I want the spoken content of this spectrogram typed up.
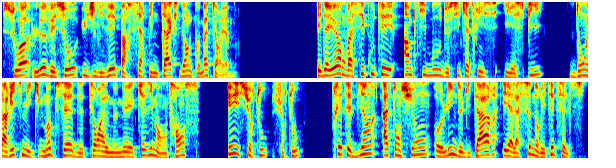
soit le vaisseau utilisé par Serpintax dans le comatorium. Et d'ailleurs, on va s'écouter un petit bout de Cicatrice ESP, dont la rythmique m'obsède tant elle me met quasiment en transe, et surtout, surtout, prêtez bien attention aux lignes de guitare et à la sonorité de celle-ci.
